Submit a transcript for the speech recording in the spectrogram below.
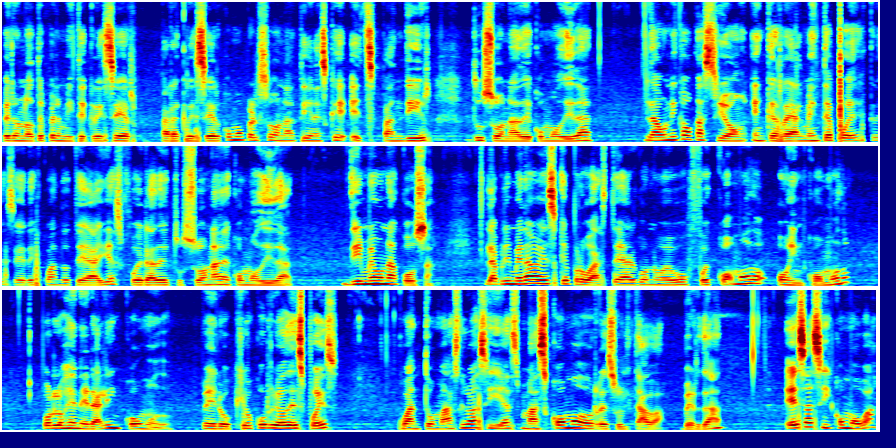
pero no te permite crecer. Para crecer como persona tienes que expandir tu zona de comodidad. La única ocasión en que realmente puedes crecer es cuando te hallas fuera de tu zona de comodidad. Dime una cosa, ¿la primera vez que probaste algo nuevo fue cómodo o incómodo? Por lo general incómodo, pero ¿qué ocurrió después? Cuanto más lo hacías, más cómodo resultaba, ¿verdad? Es así como va.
